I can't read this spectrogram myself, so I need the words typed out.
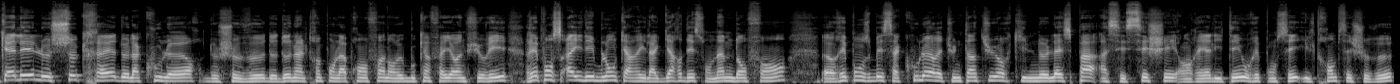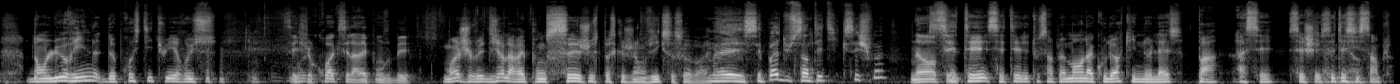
Quel est le secret de la couleur de cheveux de Donald Trump? On l'apprend enfin dans le bouquin Fire and Fury. Réponse A, il est blond car il a gardé son âme d'enfant. Euh, réponse B, sa couleur est une teinture qu'il ne laisse pas assez sécher en réalité. Ou réponse C, il trempe ses cheveux dans l'urine de prostituées russes. C'est- Je crois que c'est la réponse B. Moi, je vais dire la réponse C juste parce que j'ai envie que ce soit vrai. Mais c'est pas du synthétique, ces cheveux? Non, C'était, c'était tout simplement la couleur qu'il ne laisse pas assez sécher. C'était si simple.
